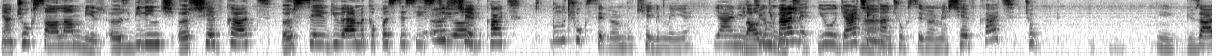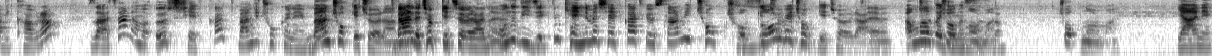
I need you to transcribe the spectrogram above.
Yani çok sağlam bir öz bilinç, öz şefkat, öz sevgi verme kapasitesi istiyor. Öz şefkat. Bunu çok seviyorum bu kelimeyi. Yani Dalga çünkü ben de yo gerçekten Ha. çok seviyorum. Yani şefkat çok güzel bir kavram zaten ama öz şefkat bence çok önemli. Ben çok geç öğrendim. ben de çok geç öğrendim. Evet. Onu diyecektim. Kendime şefkat göstermeyi çok, Çok zor ve çok geç öğrendim. Evet. Ama çok çok, normal. Çok normal. Yani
